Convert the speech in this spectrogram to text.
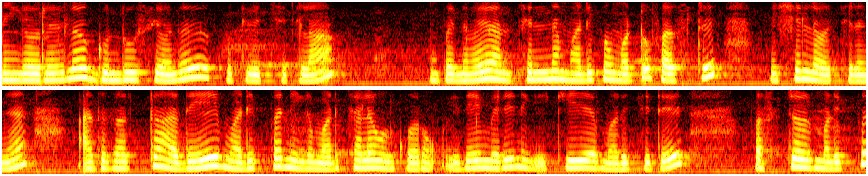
நீங்கள் ஒரு இதில் குண்டூசி வந்து குத்தி வச்சுக்கலாம். இப்போ இந்த மாதிரி அந்த சின்ன மடிப்பை மட்டும் ஃபஸ்ட்டு மிஷினில் வச்சுருங்க. அதுக்கடுத்து அதே மடிப்பை நீங்கள் மடித்தாலே உங்களுக்கு வரும். இதேமாரி நீங்கள் கீழே மடிச்சுட்டு ஃபஸ்ட்டு ஒரு மடிப்பு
